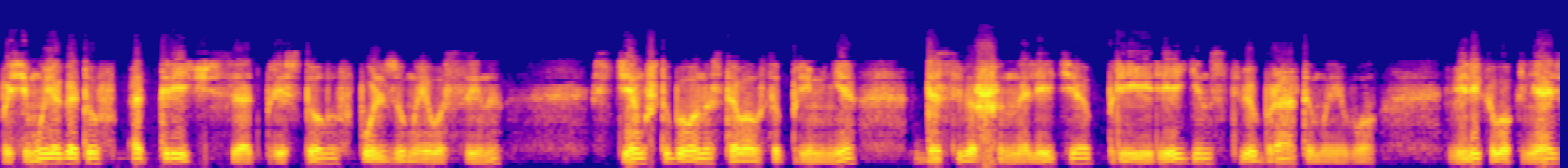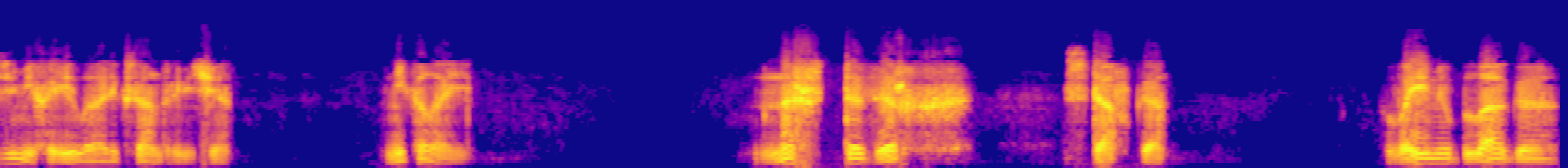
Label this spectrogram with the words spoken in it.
Посему я готов отречься от престола в пользу моего сына, с тем, чтобы он оставался при мне до совершеннолетия при регенстве брата моего, великого князя Михаила Александровича. Николай. Наш-то верх ставка. Во имя блага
